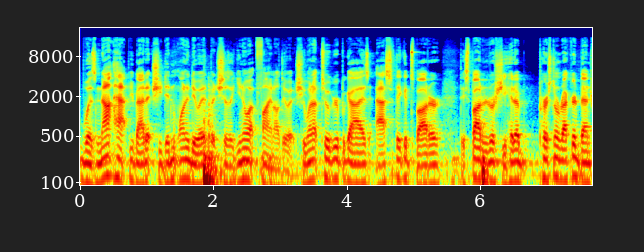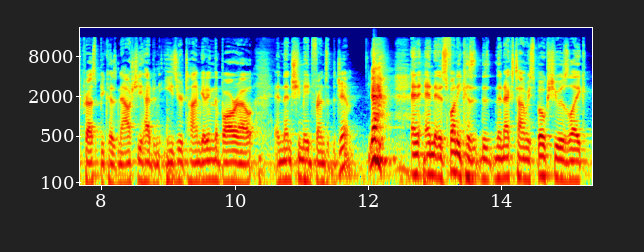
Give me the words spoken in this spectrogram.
was not happy about it. She didn't want to do it, but she's like, "You know what? Fine, I'll do it." She went up to a group of guys, asked if they could spot her. They spotted her. She hit a personal record bench press because now she had an easier time getting the bar out, and then she made friends at the gym. yeah And and it's funny because the, the next time we spoke, she was like,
